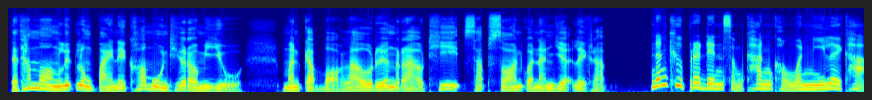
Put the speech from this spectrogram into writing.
แต่ถ้ามองลึกลงไปในข้อมูลที่เรามีอยู่ มันกลับบอกเล่าเรื่องราวที่ซับซ้อนกว่านั้นเยอะเลยครับ นั่นคือประเด็นสำคัญของวันนี้เลยค่ะ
